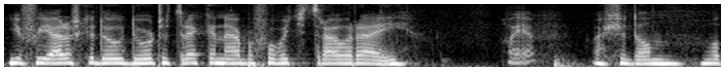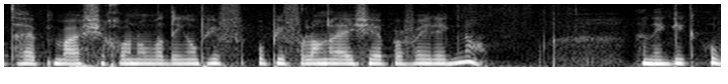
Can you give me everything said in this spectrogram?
je verjaardagscadeau door te trekken naar bijvoorbeeld je trouwerij. Oh ja. Als je dan wat hebt, maar als je gewoon al wat dingen op je, op je verlanglijstje hebt... waarvan je denkt, nou, dan denk ik, oh,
